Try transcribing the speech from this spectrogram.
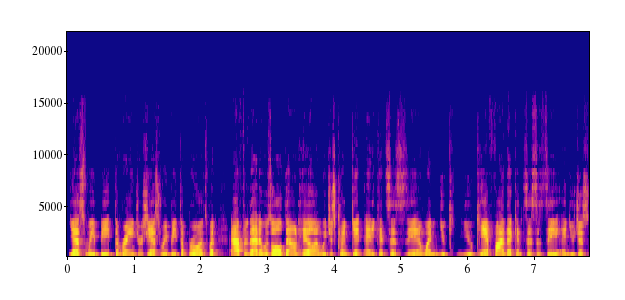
yes, we beat the Rangers, yes, we beat the Bruins, but after that, it was all downhill, and we just couldn't get any consistency. And when you you can't find that consistency, and you just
